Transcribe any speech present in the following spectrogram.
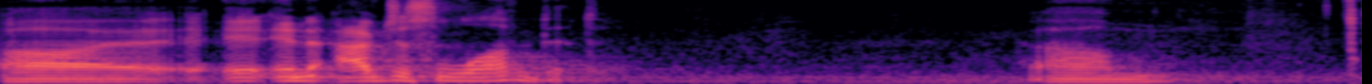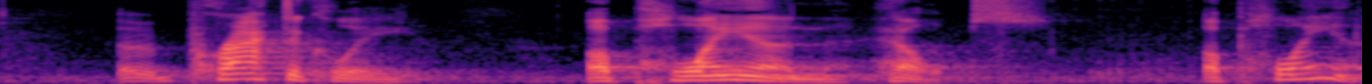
Uh, and I've just loved it. Um, uh, practically, A plan helps. A plan.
